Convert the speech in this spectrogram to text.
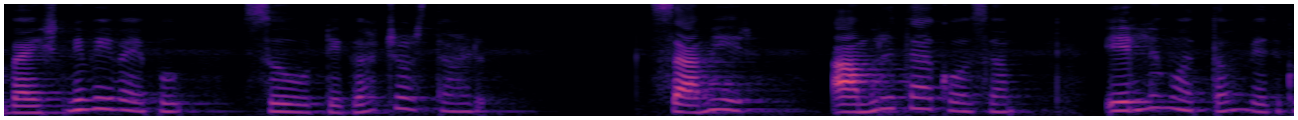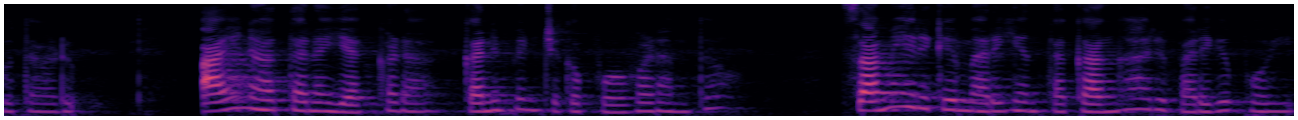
వైష్ణవి వైపు సూటిగా చూస్తాడు. సమీర్ అమృత కోసం ఇల్లు మొత్తం వెతుకుతాడు. అయినా తన ఎక్కడ కనిపించకపోవడంతో సమీర్కి మరింత కంగారు పరిగిపోయి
